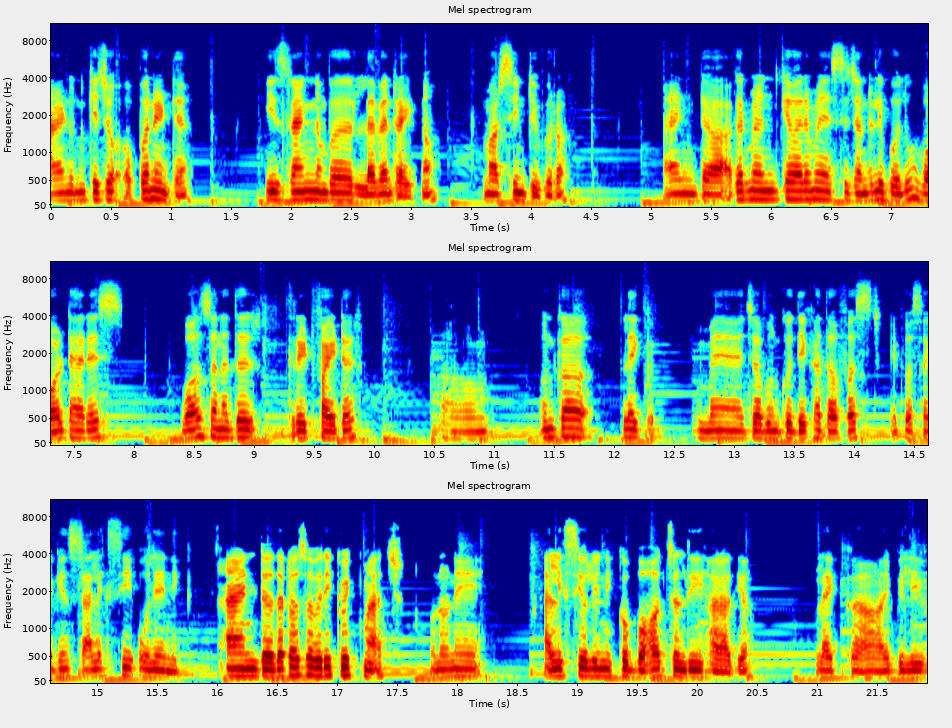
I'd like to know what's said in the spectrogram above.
and उनके जो ओपोनेंट है is rank number eleven right now Marcin Tybura and अगर मैं उनके बारे में इससे जनरली बोलूँ Walt Harris was another great fighter उनका लाइक like, मैं जब उनको देखा था first it was against Alexey Oleinik and that was a very quick match उन्होंने एलेक्सी ओलेनिक को बहुत जल्दी हरा दिया. Like I believe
